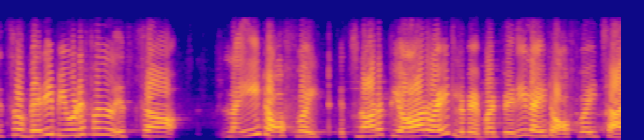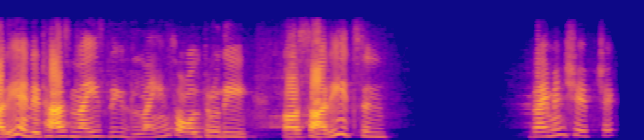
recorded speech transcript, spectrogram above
It's a very beautiful, it's a light off-white. It's not a pure white but very light off-white sari and it has nice these lines all through the uh, sari. It's in diamond shaped checks.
